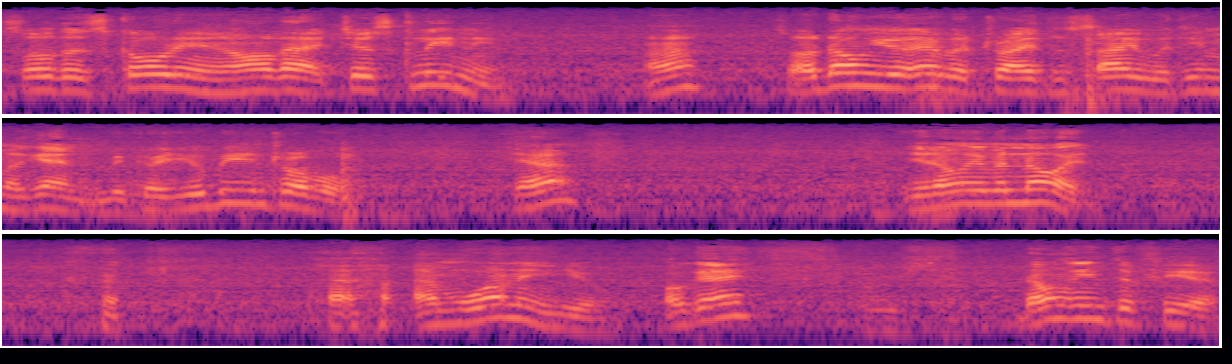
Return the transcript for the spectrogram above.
So the scolding and all that, just cleaning, huh? So don't you ever try to side with him again because you'll be in trouble. Yeah? You don't even know it. I'm warning you, okay? Don't interfere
